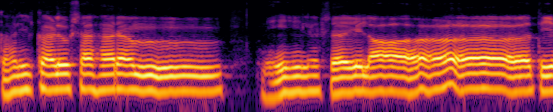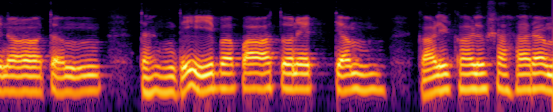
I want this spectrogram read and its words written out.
कलिकलुषहरं नीलशैलातिनाथं तं दीपपातु नित्यं कलिकलुषहरं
